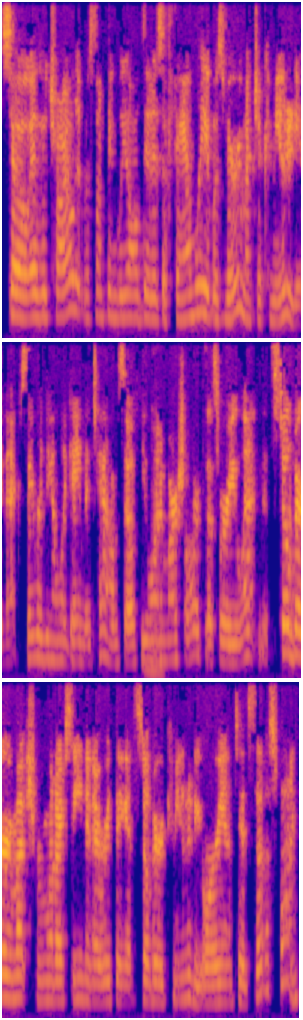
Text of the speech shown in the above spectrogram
So as a child, it was something we all did as a family. It was very much a community event because they were the only game in town. So if you mm-hmm. wanted martial arts, that's where you went. And it's still very much from what I've seen and everything. It's still very community oriented. So that was fun.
